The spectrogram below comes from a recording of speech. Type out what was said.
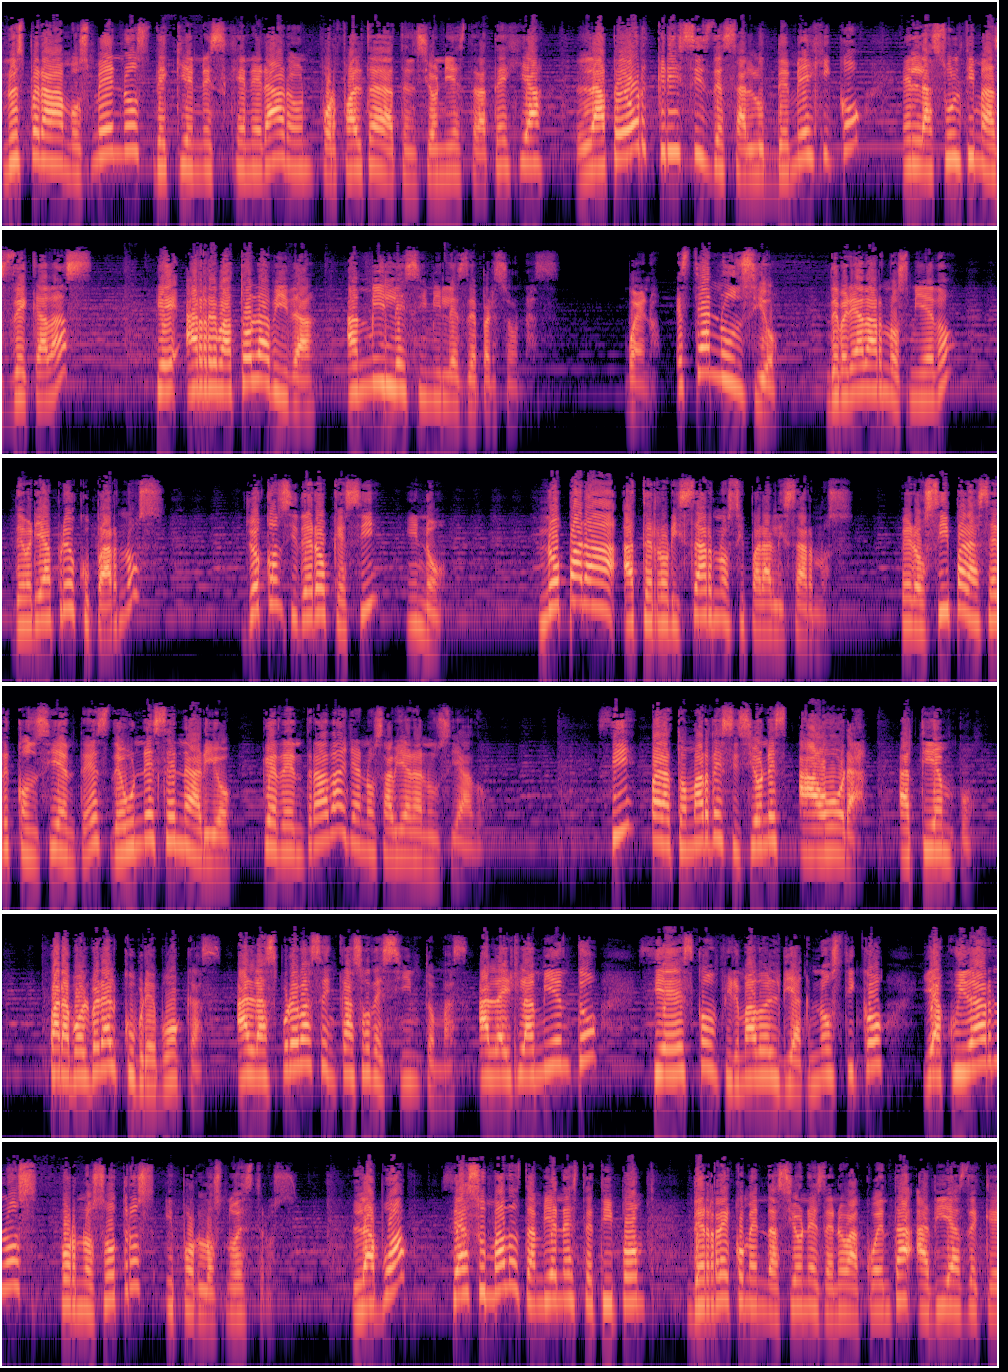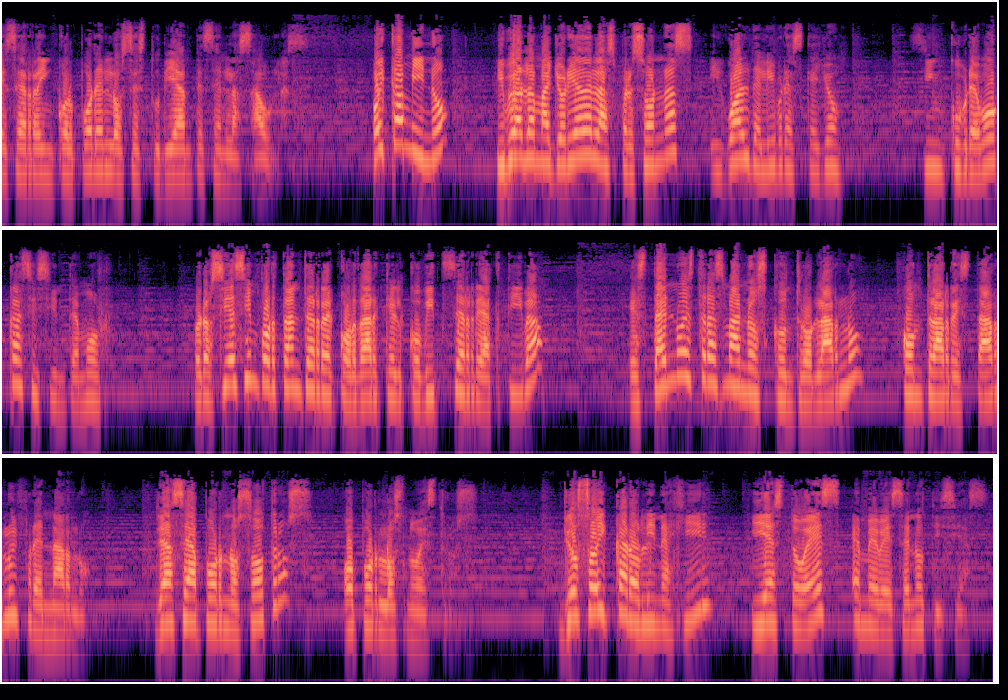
No esperábamos menos de quienes generaron, por falta de atención y estrategia, la peor crisis de salud de México en las últimas décadas, que arrebató la vida a miles y miles de personas. Bueno, este anuncio debería darnos miedo, ¿Debería preocuparnos? Yo considero que sí y no. No para aterrorizarnos y paralizarnos, pero sí para ser conscientes de un escenario que de entrada ya nos habían anunciado. Sí para tomar decisiones ahora, a tiempo, para volver al cubrebocas, a las pruebas en caso de síntomas, al aislamiento si es confirmado el diagnóstico y a cuidarnos por nosotros y por los nuestros. La UAP se ha sumado también a este tipo de recomendaciones de nueva cuenta a días de que se reincorporen los estudiantes en las aulas. Hoy camino y veo a la mayoría de las personas igual de libres que yo, sin cubrebocas y sin temor. Pero sí es importante recordar que el COVID se reactiva, está en nuestras manos controlarlo, contrarrestarlo y frenarlo, ya sea por nosotros o por los nuestros. Yo soy Carolina Gil y esto es MBC Noticias.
